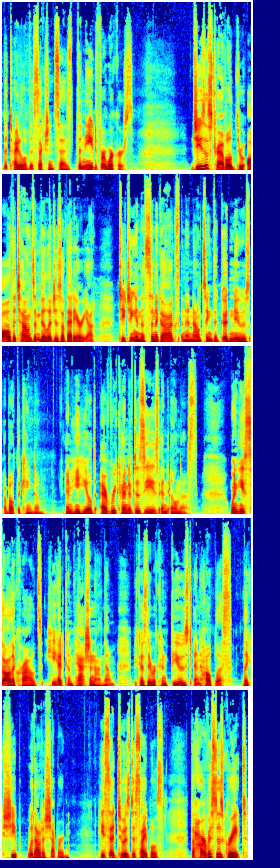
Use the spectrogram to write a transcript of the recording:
the title of this section says The Need for Workers. Jesus traveled through all the towns and villages of that area, teaching in the synagogues and announcing the good news about the kingdom. And he healed every kind of disease and illness. When he saw the crowds, he had compassion on them because they were confused and helpless, like sheep without a shepherd. He said to his disciples, The harvest is great,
